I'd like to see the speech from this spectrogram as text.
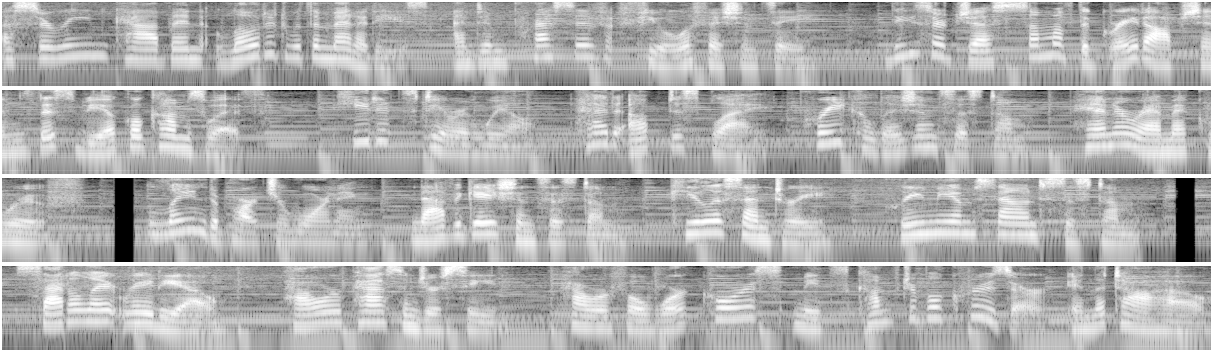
a serene cabin loaded with amenities, and impressive fuel efficiency. These are just some of the great options this vehicle comes with. Heated steering wheel, head-up display, pre-collision system, panoramic roof, lane departure warning, navigation system, keyless entry, premium sound system, satellite radio, power passenger seat, powerful workhorse meets comfortable cruiser in the Tahoe.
